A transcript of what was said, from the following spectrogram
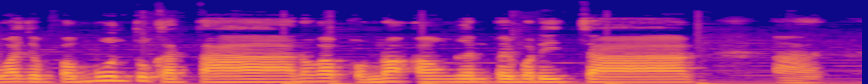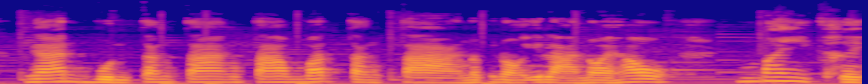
ว่าจะประมูลตุ๊กตานะครับผมเนาะเอาเงินไปบริจาคอ่างานบุญต่างๆ ตามวัดต่างๆนะพี่น้องอีหลาน้อยเฮาไม่เคย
